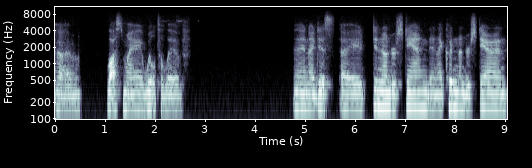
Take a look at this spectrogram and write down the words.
Um, lost my will to live. And I just I didn't understand and I couldn't understand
